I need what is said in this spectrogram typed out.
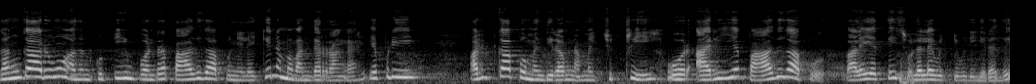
கங்காரும் அதன் குட்டியும் போன்ற பாதுகாப்பு நிலைக்கு நம்ம வந்துடுறாங்க எப்படி? அருட்காப்பு மந்திரம் நம்மை சுற்றி ஓர் அரிய பாதுகாப்பு வளையத்தை சுழல விட்டு விடுகிறது.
